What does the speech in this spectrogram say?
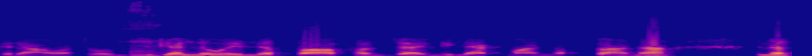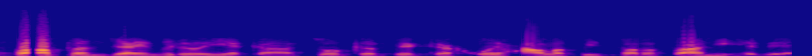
کراوەتەوە جگە لەوەی لە سا پەنجای میلاکمان نوقسانە لە سا پەنجای مرۆیەکە تۆ کەسێک کە خۆی حاڵەتی سەرەتانی هەبێ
